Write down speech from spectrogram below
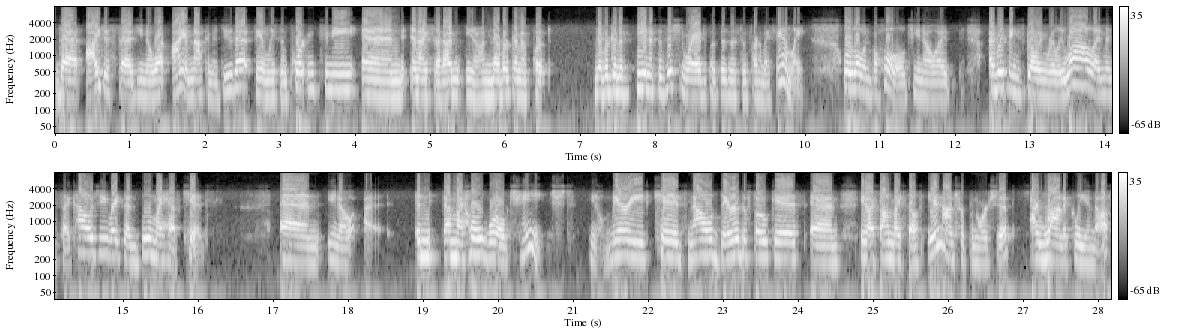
that I just said, you know what, I am not going to do that. Family's important to me, and and I said, I'm, you know, I'm never going to put never going to be in a position where I had to put business in front of my family. Well, lo and behold, you know, I, everything's going really well. I'm in psychology, right? Then, boom, I have kids, and you know, I, and, and my whole world changed. You know, married, kids. Now they're the focus, and you know, I found myself in entrepreneurship. Ironically enough,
